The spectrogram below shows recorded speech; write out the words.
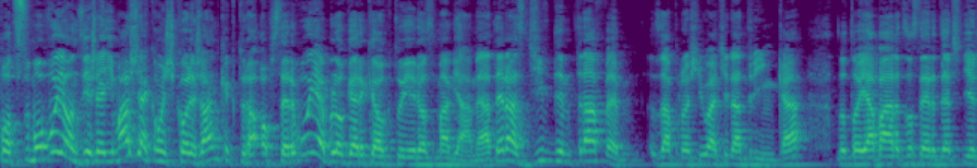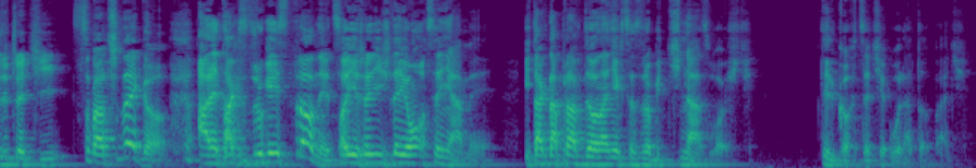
Podsumowując, jeżeli masz jakąś koleżankę, która obserwuje blogerkę, o której rozmawiamy, a teraz dziwnym trafem zaprosiła cię na drinka, no to ja bardzo serdecznie życzę ci smacznego. Ale tak z drugiej strony, co jeżeli źle ją oceniamy? I tak naprawdę ona nie chce zrobić ci na złość, tylko chce cię uratować.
